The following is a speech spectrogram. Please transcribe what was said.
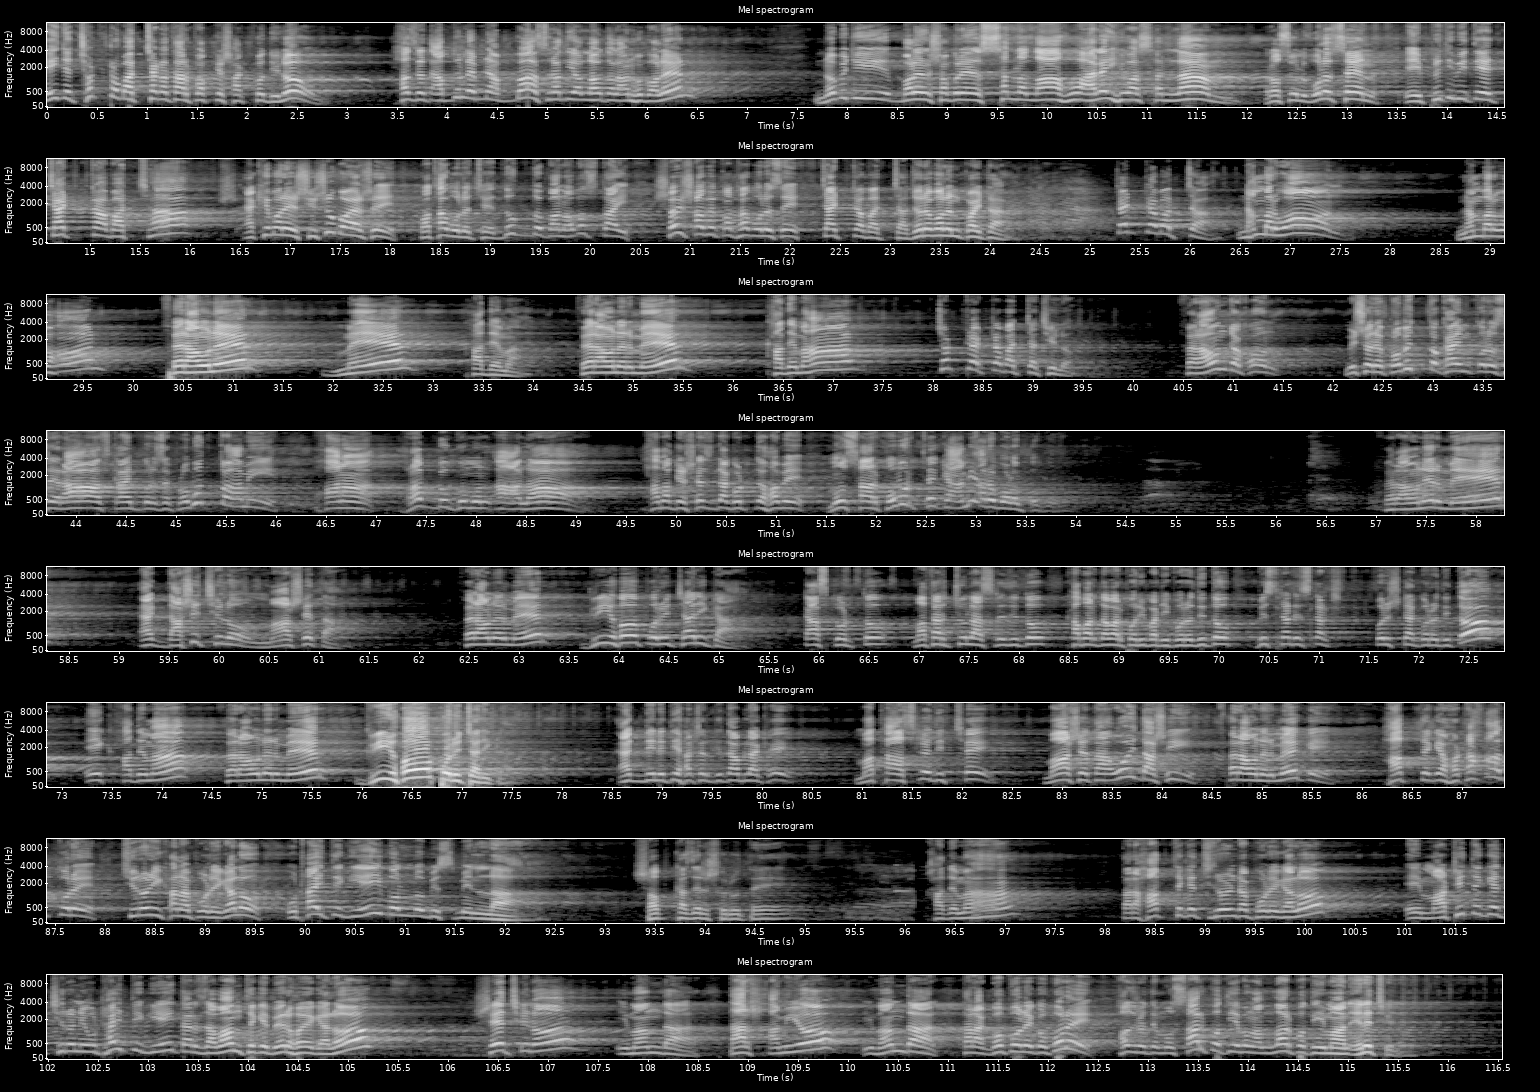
এই যে ছোট্ট বাচ্চাটা তার পক্ষে সাক্ষ্য দিল হজরত আব্দুল্লাহ ইবনে আব্বাস রাদি আল্লাহ আনহু বলেন, নবীজি বলেন, সকলে সাল্লাল্লাহু আলাইহি ওয়াসাল্লাম, রসুল বলেছেন, এই পৃথিবীতে চারটা বাচ্চা একেবারে শিশু বয়সে কথা বলেছে, দুগ্ধপান অবস্থায় শৈশবে কথা বলেছে, চারটা বাচ্চা, জোরে বলেন কয়টা? চারটা বাচ্চা নাম্বার ওয়ান নাম্বার ওয়ান ফেরাউনের মেয়ের খাদেমা। ফেরাউনের মেয়ের খাদেমার ছোট্ট একটা বাচ্চা ছিল। ফেরাউন যখন মিশরে প্রভুত্ব কায়েম করেছে, রাজ কায়েম করেছে, প্রভুত্ব আমি, হানা রব্বকুমুল আলা। আমাকে সেজদা করতে হবে, মৌসার প্রভুর থেকে আমি আরও বড় প্রভু। ফেরাউনের মেয়ের এক দাসী ছিল মাসেতা ফেরাউনের মেয়ের গৃহ পরিচারিকা। কাজ করত, মাথার চুল আশ্রয় দিত, খাবার দাবার পরিপাটি করে দিত, বিছনা টিছনা পরিষ্কার করে দিত। এই খাদেমা ফেরাউনের মেয়ের গৃহ পরিচারিকা। একদিন ইতিহাসের কিতাব লেখে, মাথা আশ্রয় দিচ্ছে মা সেতা ওই দাসী ফেরাউনের মেয়েকে হাত থেকে হঠাৎ করে চিরনিখানা পড়ে গেল, উঠাইতে গিয়েই বলল বিসমিল্লা সব কাজের শুরুতে খাদেমা তার হাত থেকে চিরনিটা পড়ে গেল, এই মাটি থেকে চিরনি উঠাইতে গিয়েই তার জবান থেকে বের হয়ে গেল। সে ছিল ইমানদার, তার স্বামীও ইমানদার, তারা গোপনে গোপনে হজরতে মুসার প্রতি এবং আল্লাহর প্রতি ইমান এনেছিল।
